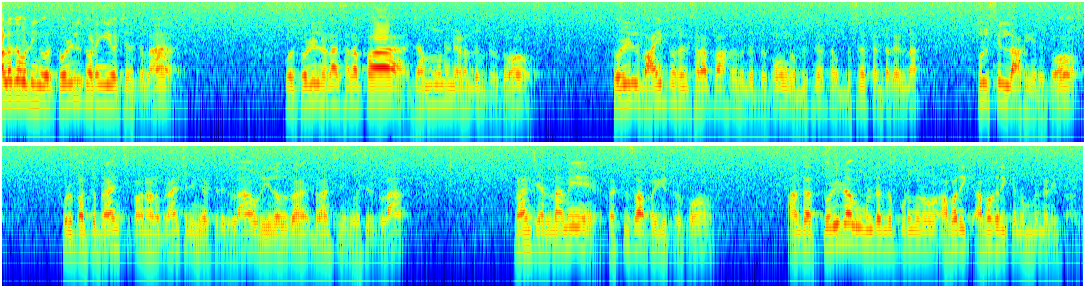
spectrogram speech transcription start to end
அல்லது ஒரு நீங்கள் ஒரு தொழில் தொடங்கி வச்சுருக்கலாம். ஒரு தொழில் நல்லா சிறப்பாக ஜம்முன்னு நடந்துக்கிட்டு இருக்கோம். தொழில் வாய்ப்புகள் சிறப்பாக இருந்துகிட்ருக்கும் உங்கள் பிஸ்னஸ் பிஸ்னஸ் சென்டர் எல்லாம் ஃபுல்ஃபில் ஆகியிருக்கும் ஒரு பத்து பிரான்ச் பதினாலு பிரான்ச் நீங்கள் வச்சுருக்கலாம். ஒரு இருபது பிரான்ச் நீங்கள் வச்சுருக்கலாம். பிரான்ச் எல்லாமே சக்ஸஸாக போய்கிட்டு இருக்கும். அந்த தொழிலை உங்கள்கிட்ட பிடுங்கணும் அபரி அபகரிக்கணும்னு நினைப்பாங்க.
